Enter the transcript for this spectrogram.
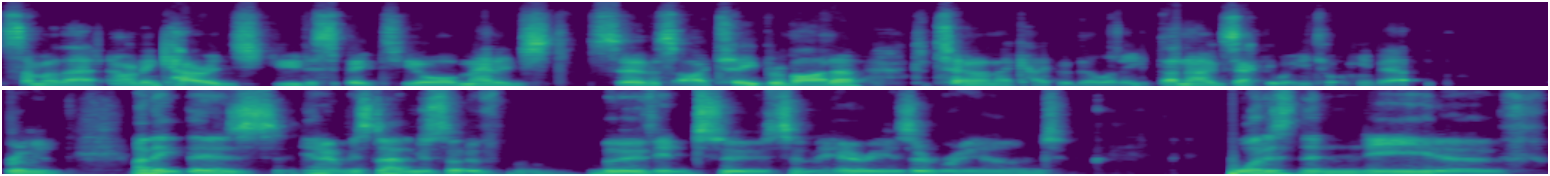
some of that. And I'd encourage you to speak to your managed service IT provider to turn on that capability. They know exactly what you're talking about. Brilliant. I think there's, you know, we're starting to sort of move into some areas around what is the need of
